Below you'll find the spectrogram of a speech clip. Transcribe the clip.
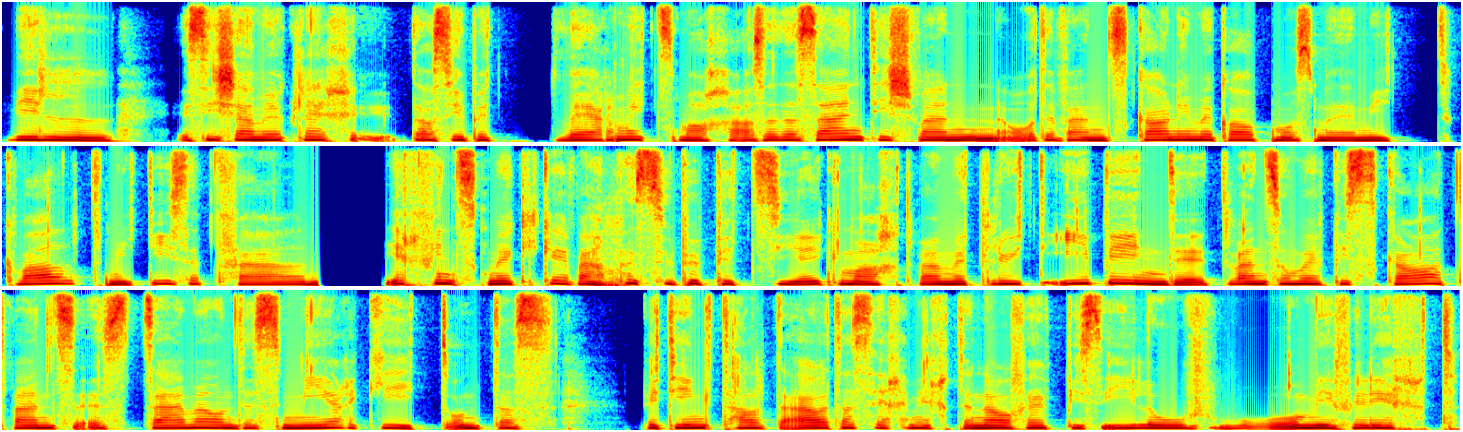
Weil es ist auch möglich, das über die Wärme zu machen. Also das eine ist, wenn, oder wenn es gar nicht mehr geht, muss man mit Gewalt, mit diesen Pfählen. Ich finde es gemütlicher, wenn man es über Beziehung macht, wenn man die Leute einbindet, wenn es um etwas geht, wenn es ein Zusammen und ein Mir gibt. Und das bedingt halt auch, dass ich mich dann auf etwas einlaufe, wo mir vielleicht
